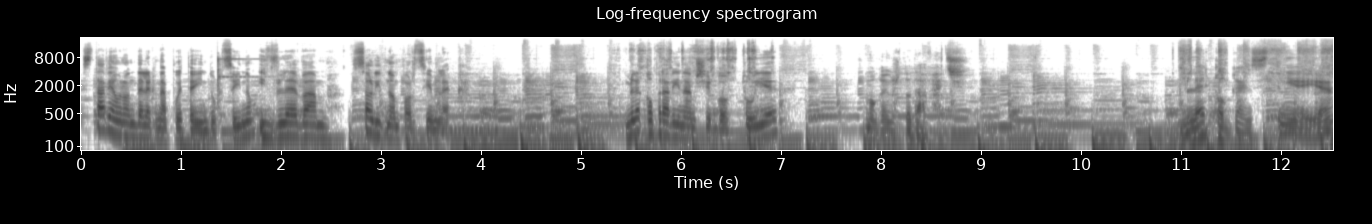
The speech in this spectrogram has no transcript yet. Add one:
Stawiam rondelek na płytę indukcyjną i wlewam solidną porcję mleka. Mleko prawie nam się gotuje. Mogę już dodawać. Mleko gęstnieje.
